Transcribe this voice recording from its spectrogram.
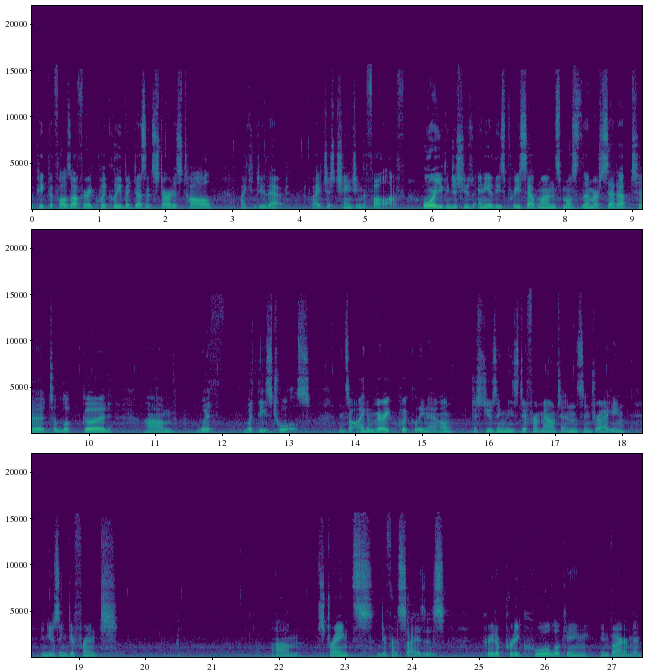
a peak that falls off very quickly but doesn't start as tall, I can do that by just changing the fall off. Or you can just use any of these preset ones. Most of them are set up to, to look good um, with, with these tools. And so I can very quickly now, just using these different mountains and dragging and using different um, strengths, different sizes, create a pretty cool looking environment.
